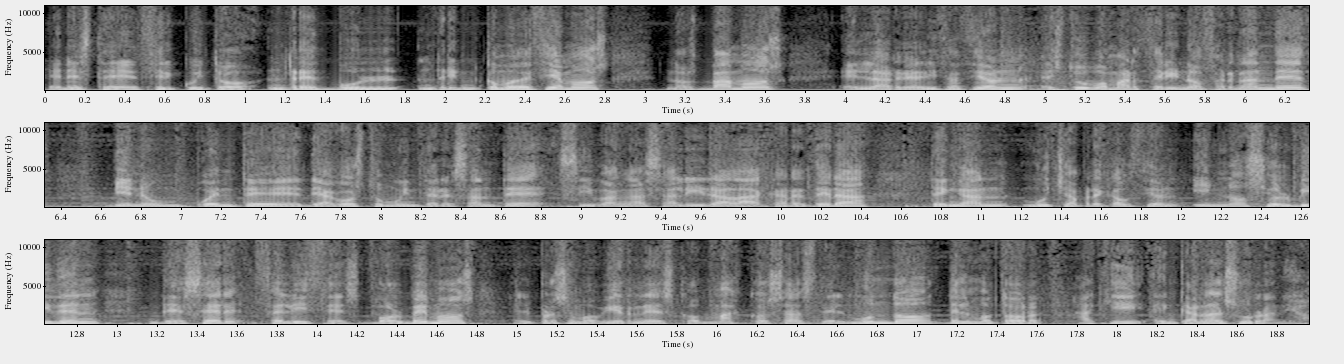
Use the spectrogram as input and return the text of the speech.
en este circuito Red Bull Ring. Como decíamos, nos vamos. En la realización estuvo Marcelino Fernández. Viene un puente de agosto muy interesante. Si van a salir a la carretera, tengan mucha precaución y no se olviden de ser felices. Volvemos el próximo viernes con más cosas del mundo del motor aquí en Canal Sur Radio.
